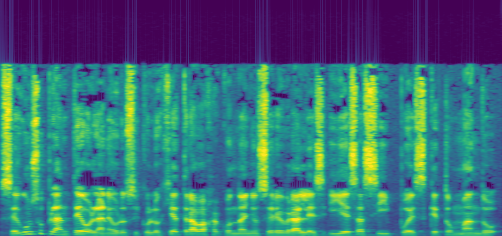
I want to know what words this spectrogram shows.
Según su planteo, la neuropsicología trabaja con daños cerebrales y es así pues que tomando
